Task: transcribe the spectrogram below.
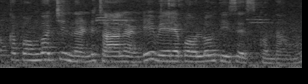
ఒక్క పొంగు వచ్చిందండి. చాలండి. వేరే పౌల్లో తీసేసుకుందాము.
